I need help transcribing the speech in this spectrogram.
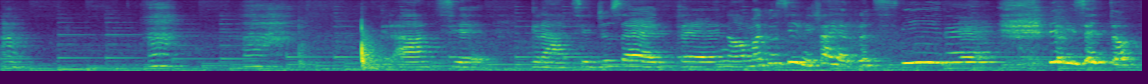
Ah. Ah, ah, grazie. Grazie Giuseppe, no ma così mi fai arrossire, io mi sento,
